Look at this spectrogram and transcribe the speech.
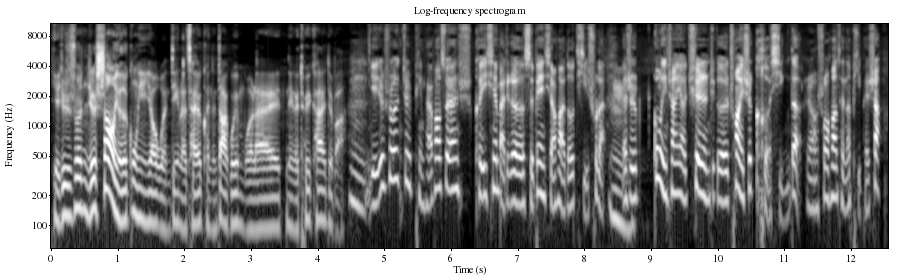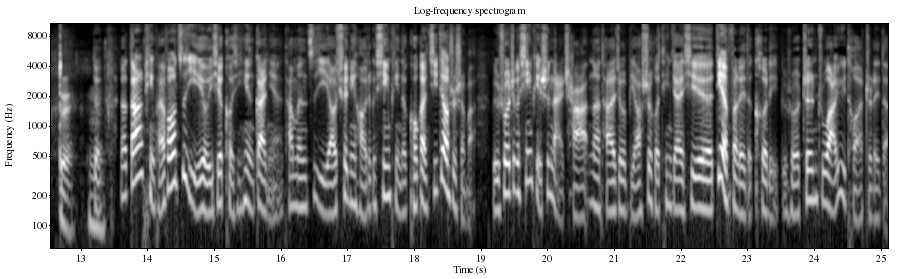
也就是说，你这个上游的供应要稳定了，才有可能大规模来那个推开，对吧？嗯，也就是说，就是品牌方虽然是可以先把这个随便想法都提出来，嗯，但是供应商要确认这个创意是可行的，然后双方才能匹配上。对。对，那当然，品牌方自己也有一些可行性的概念，他们自己要确定好这个新品的口感基调是什么。比如说，这个新品是奶茶，那它就比较适合添加一些淀粉类的颗粒，比如说珍珠啊、芋头啊之类的。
